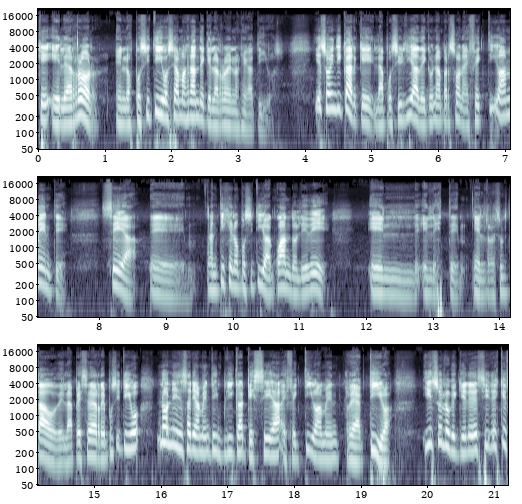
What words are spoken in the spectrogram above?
que el error en los positivos sea más grande que el error en los negativos. Y eso va a indicar que la posibilidad de que una persona efectivamente sea eh, antígeno positiva cuando le dé el, este, el, resultado de la PCR positivo no necesariamente implica que sea efectivamente reactiva. Y eso lo que quiere decir es que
